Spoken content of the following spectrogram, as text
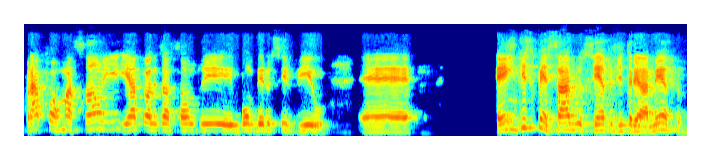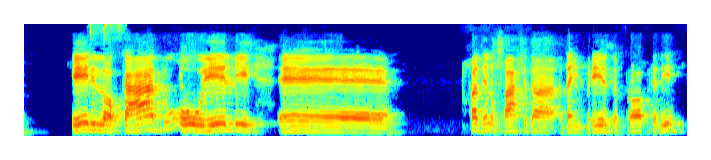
para formação e, e, atualização de bombeiro civil, é, é indispensável o centro de treinamento? ele locado ou ele é, fazendo parte da, da empresa própria ali?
